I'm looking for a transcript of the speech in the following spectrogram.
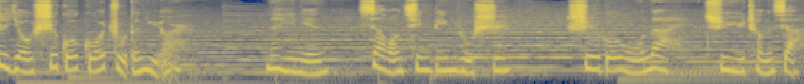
是有失国国主的女儿。那一年。夏王亲兵入师，师国无奈屈于城下，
